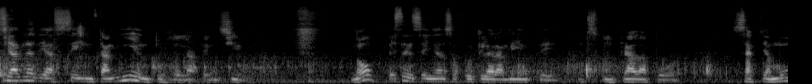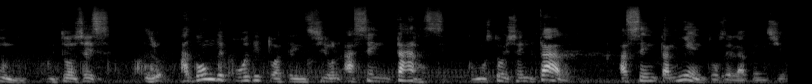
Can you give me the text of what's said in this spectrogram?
se habla de asentamientos de la atención. ¿no? Esta enseñanza fue claramente explicada por Sakyamuni. Entonces, ¿a dónde puede tu atención asentarse? Como estoy sentado, asentamientos de la atención,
